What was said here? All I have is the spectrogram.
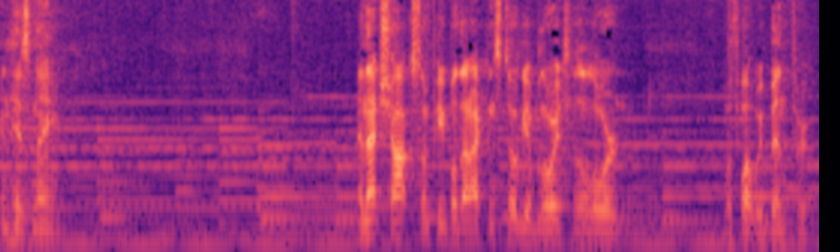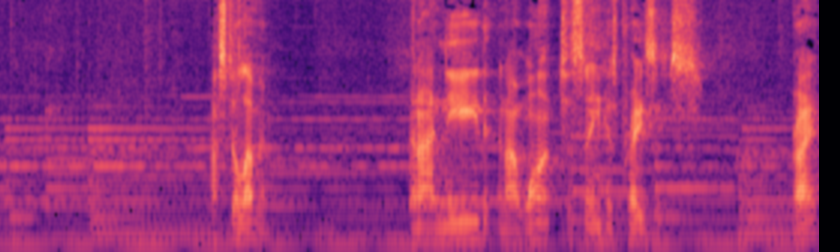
in His name. And that shocks some people that I can still give glory to the Lord with what we've been through. I still love Him. And I need and I want to sing His praises. Right?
